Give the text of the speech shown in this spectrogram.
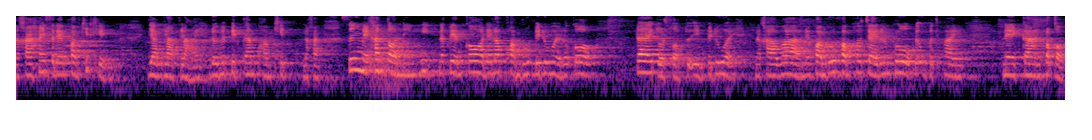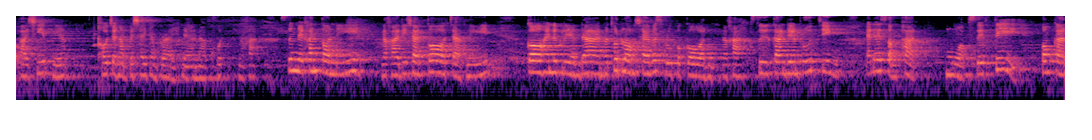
นะคะ ให้แสดงความคิดเห็นอย่างหลากหลาย โดยไม่ปิดกั้นความคิดนะคะ ซึ่งในขั้นตอนนี้นักเรียนก็ได้รับความรู้ไปด้วย แล้วก็ได้ตรวจสอบตัวเองไปด้วยนะคะ ว่าในความรู้ความเข้าใจเรื่องโรคและอุบัติภัยในการประกอบอาชีพเนี้ย เขาจะนำไปใช้อย่างไรในอนาคตนะคะ ซึ่งในขั้นตอนนี้นะคะดิฉันก็จากนี้ก็ให้นักเรียนได้มาทดลองใช้วัสดุอุปกรณ์นะคะสื่อการเรียนรู้จริงให้ได้สัมผัสหมวกเซฟตี้ป้องกัน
